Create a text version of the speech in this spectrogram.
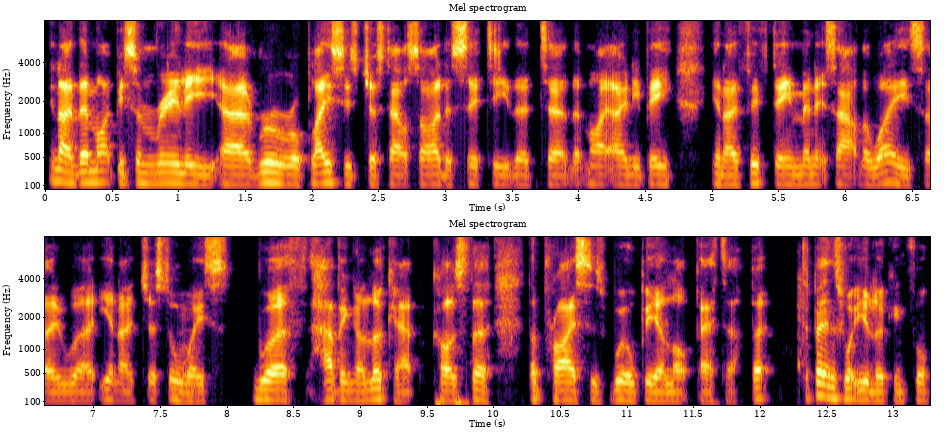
you know, there might be some really uh, rural places just outside a city that uh, that might only be, you know, 15 minutes out of the way. So, uh, you know, just hmm. always mm. worth having a look at because the the prices will be a lot better. But depends what you're looking for.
